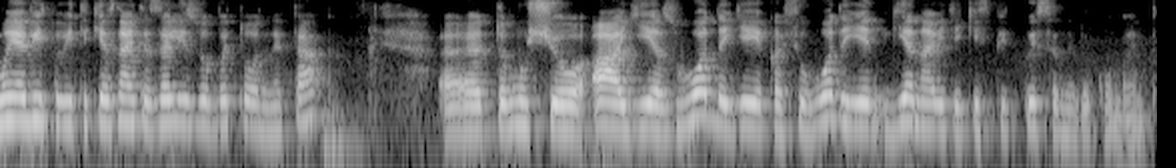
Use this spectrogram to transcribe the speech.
Моя відповідь таке, знаєте, залізобетонне, так? Е, тому що А, є згода, є якась угода, є, є навіть якийсь підписаний документ.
